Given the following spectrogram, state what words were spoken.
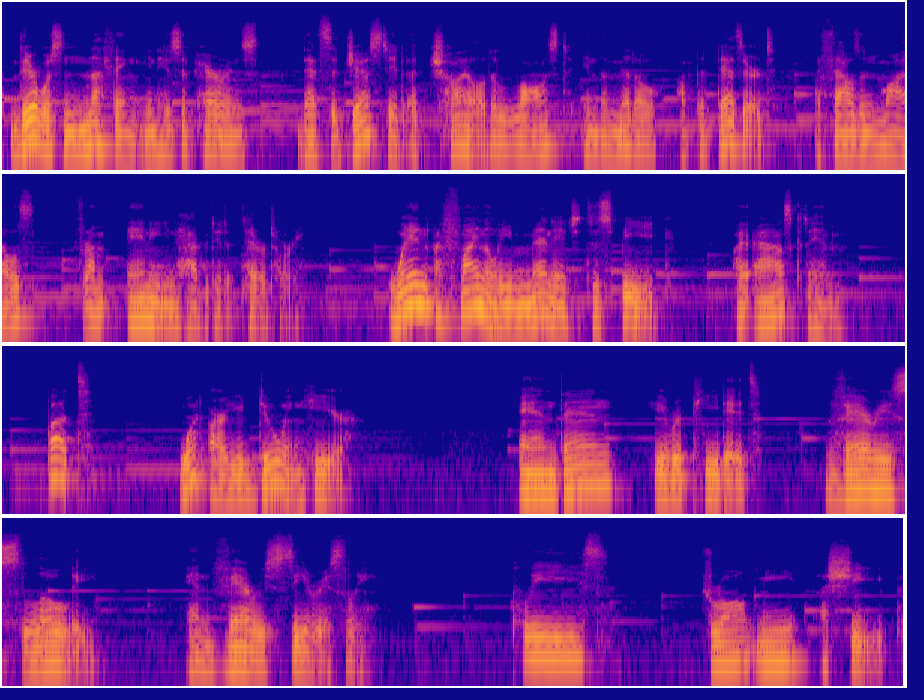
There was nothing in his appearance that suggested a child lost in the middle of the desert a thousand miles from any inhabited territory. When I finally managed to speak, I asked him, But what are you doing here? And then he repeated very slowly and very seriously, Please draw me a sheep.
